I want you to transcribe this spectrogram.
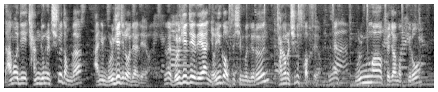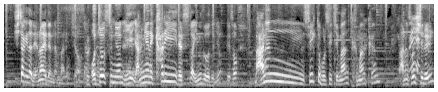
나머지 잔금을 치르던가 아니면 몰개지를 얻어야 돼요. 근데 몰개지에 대한 여유가 없으신 분들은 잔금을 치를 수가 없어요. 그러면 물먹 겨자 먹기로 시장에다 내놔야 된단 말이죠. 어쩔 수면 이게 양면의 칼이 될 수가 있는 거거든요. 그래서 많은 수익도 볼 수 있지만 그만큼 많은 손실을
